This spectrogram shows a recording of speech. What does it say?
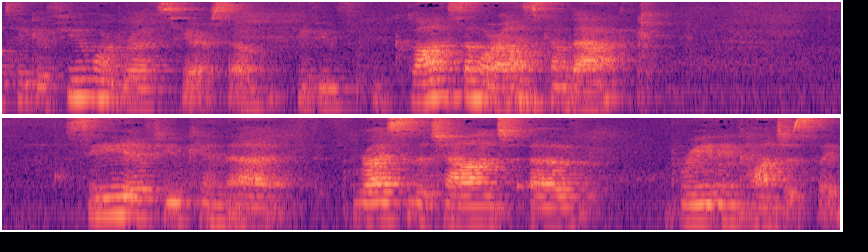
We'll take a few more breaths here. So if you've gone somewhere else, come back. See if you can uh, rise to the challenge of breathing consciously.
